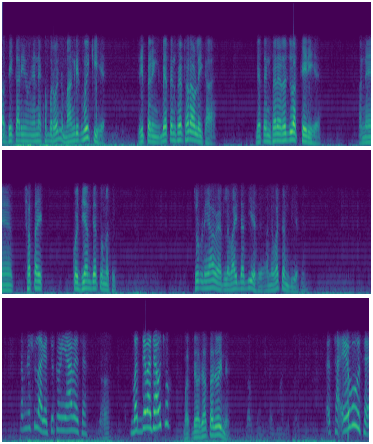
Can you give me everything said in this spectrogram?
અધિકારીઓને એને ખબર હોય ને માંગણી તો મૂકી છે. રિપેરિંગ બે ત્રણ ફેર ઠરાવ લખ્યા છે. બે ત્રણ ફેરે રજૂઆત કરી છે. અને છતાંય કોઈ ધ્યાન દેતું નથી. ચૂંટણી આવે એટલે વાયદા દે છે અને વચન દે છે. તમને શું લાગે ચૂંટણી આવે છે? મત દેવા જાવ છો? મત દેવા જતા જ હોય ને. અચ્છા એવું છે.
